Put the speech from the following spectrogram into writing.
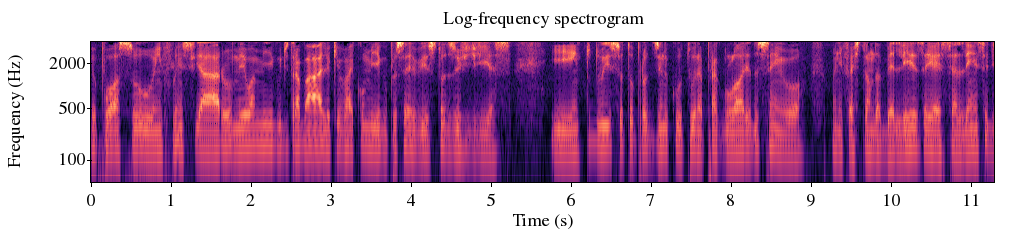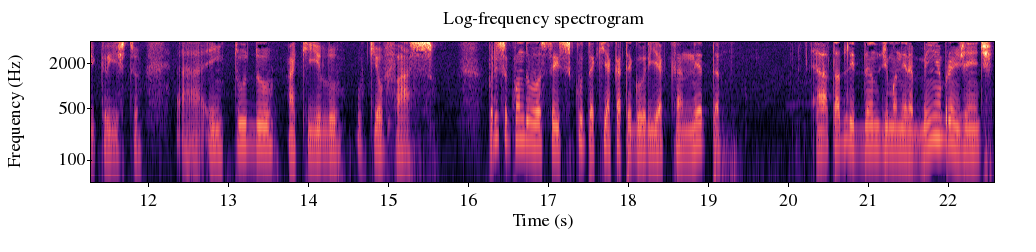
Eu posso influenciar o meu amigo de trabalho que vai comigo para o serviço todos os dias. E em tudo isso eu estou produzindo cultura para a glória do Senhor, manifestando a beleza e a excelência de Cristo uh, em tudo aquilo o que eu faço. Por isso, quando você escuta aqui a categoria caneta, ela está lidando de maneira bem abrangente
